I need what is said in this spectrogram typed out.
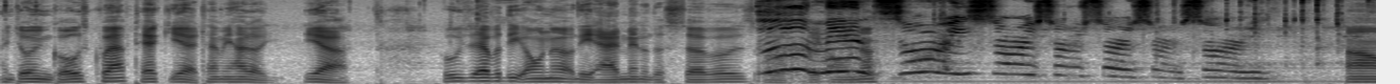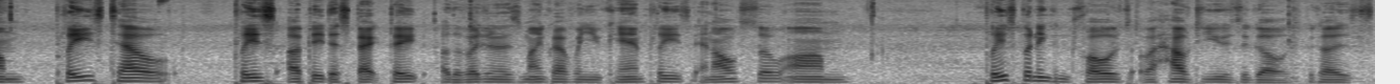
Enjoying Ghostcraft? Heck yeah, tell me how to... Yeah. Who's ever the owner or the admin of the servers? Oh man, owner, sorry, sorry, sorry, sorry, sorry, sorry. Um, please tell... Please update the spectate of the version of this Minecraft when you can, please. And also, um... Please put in controls of how to use the ghost. Because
